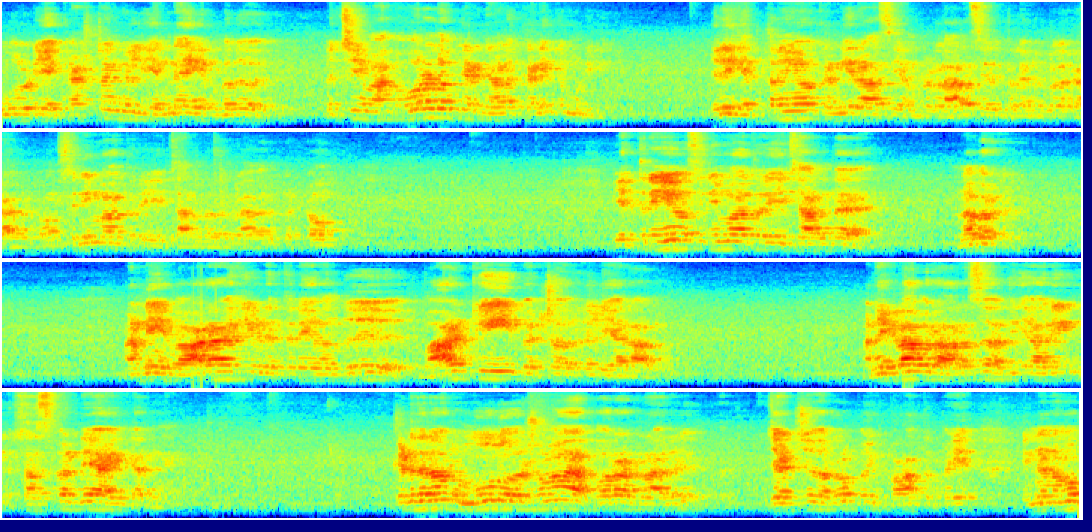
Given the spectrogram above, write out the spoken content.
உங்களுடைய கஷ்டங்கள் என்ன என்பது நிச்சயமாக ஓரளவுக்கு என்னால் கணிக்க முடியும். இதில் எத்தனையோ கன்னிராசி என்பவர்கள் அரசியல் தலைவர்களாக இருக்கட்டும் சினிமா துறையை சார்ந்தவர்களாக இருக்கட்டும் எத்தனையோ சினிமா துறையை சார்ந்த நபர்கள். அன்னை வாராகி இடத்திலே வந்து வாழ்க்கையை பெற்றவர்கள் ஏராளம் அன்னைக்கெல்லாம் ஒரு அரசு அதிகாரி சஸ்பெண்டே ஆகிட்டாருங்க கிட்டத்தட்ட ஒரு மூணு வருஷமா போராடுறாரு. ஜட்ஜ் வரலாம் போய் பார்த்து போய் என்னென்னமோ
